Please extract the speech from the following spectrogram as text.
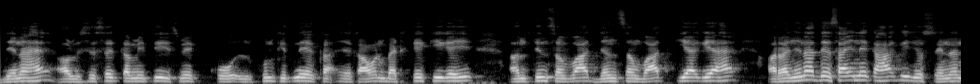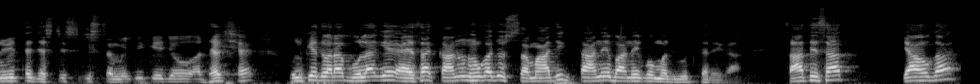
देना है और विशेषज्ञ कमेटी इसमें कुल कितने इक्यावन बैठकें की गई। अंतिम संवाद जन संवाद किया गया है। और रंजना देसाई ने कहा कि जो सेनानिवृत्त है, जस्टिस इस समिति के जो अध्यक्ष है उनके द्वारा बोला गया ऐसा कानून होगा जो सामाजिक ताने बाने को मज़बूत करेगा। साथ ही साथ, क्या होगा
